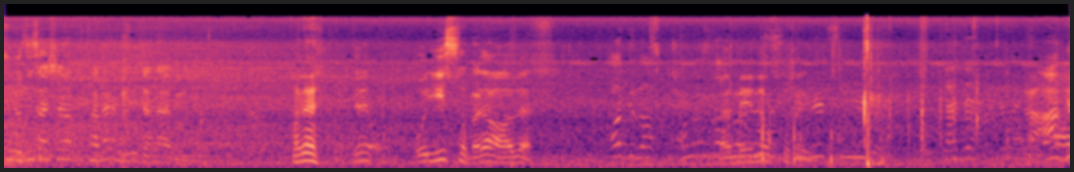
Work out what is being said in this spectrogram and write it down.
Şu uzun saçlı abi Taner miydi Caner miydi? Haber. Ne? O iyi stoper ha abi. Hadi lan. Ben benim yok stoperim. Abi.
